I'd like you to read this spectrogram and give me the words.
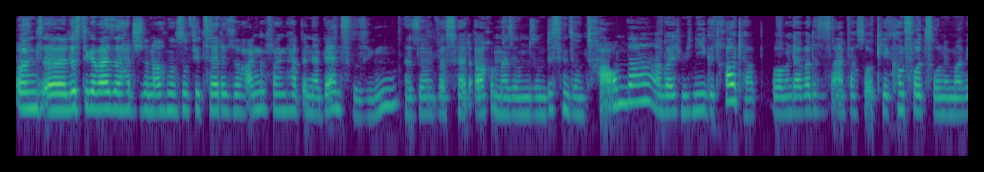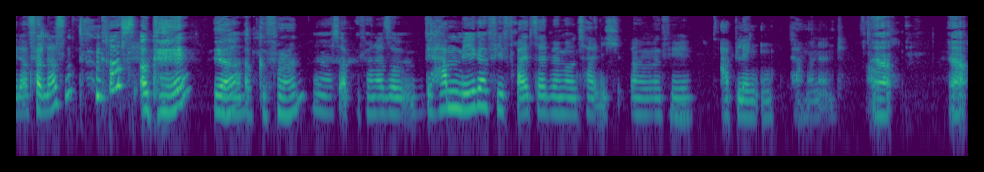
und äh, lustigerweise hatte ich dann auch noch so viel Zeit, dass ich auch angefangen habe, in der Band zu singen. Also was halt auch immer so, ein- so ein bisschen so ein Traum war, aber ich mich nie getraut habe. Aber da war das einfach so, okay, Komfortzone mal wieder verlassen. Krass, okay. Ja, Mhm. abgefahren. Ja, ist abgefallen. Also wir haben mega viel Freizeit, wenn wir uns halt nicht äh, irgendwie Mhm. ablenken, permanent. Auch. Ja, ja.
